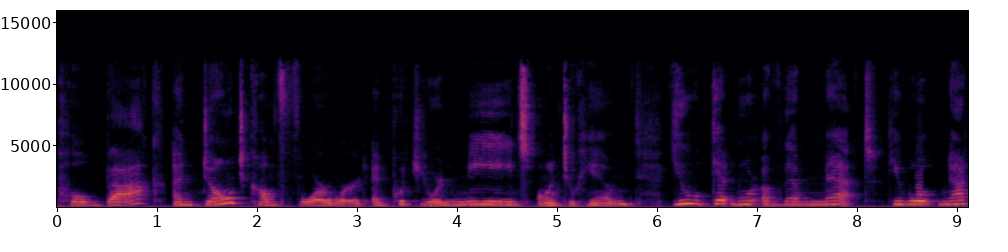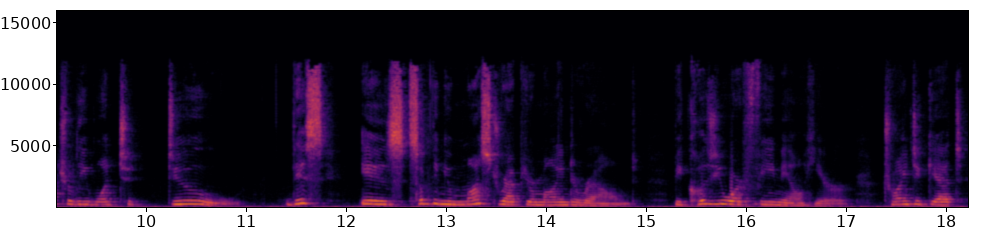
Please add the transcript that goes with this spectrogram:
pull back and don't come forward and put your needs onto him, you will get more of them met. He will naturally want to do. This is something you must wrap your mind around because you are female here, trying to get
